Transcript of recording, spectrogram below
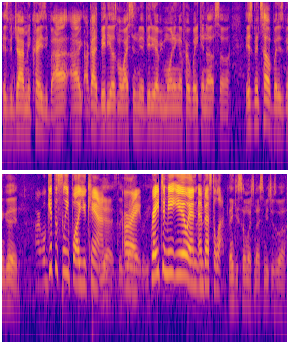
it's been driving me crazy. But I, I, I got videos. My wife sends me a video every morning of her waking up, so it's been tough, but it's been good. All right, well, get the sleep while you can. Yes, exactly. All right, great to meet you and, and best of luck. Thank you so much. Nice to meet you as well.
